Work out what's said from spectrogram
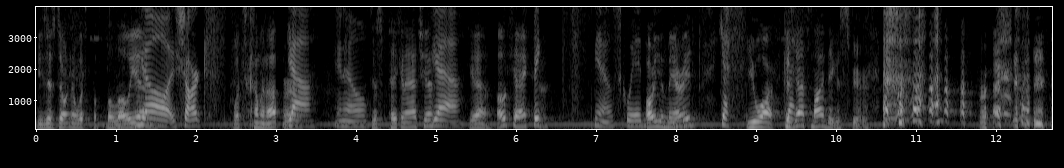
You just don't know what's below you. No, sharks. What's coming up? Or Yeah, you know, Just picking at you. Yeah. Yeah. Okay. big, you know, squid. Are you married? Yes. You are, because Yes. that's my biggest fear. right?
